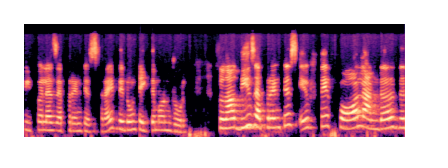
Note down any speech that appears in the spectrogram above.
people as apprentice, right? They don't take them on roll. So now these apprentice, if they fall under the,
